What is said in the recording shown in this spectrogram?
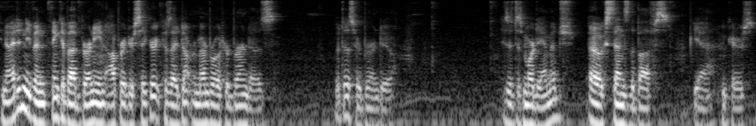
You know, I didn't even think about burning Operator Sigret because I don't remember what her burn does. What does her burn do? Is it just more damage? Oh, extends the buffs. Yeah, who cares?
